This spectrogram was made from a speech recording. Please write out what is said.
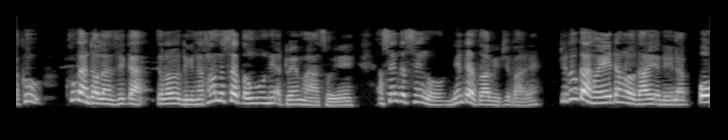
အခုခုခံဒေါ်လာစစ်ကကျွန်တော်တို့ဒီ2023ခုနှစ်အတွင်းမှာဆိုရင်အဆင့်တစ်ဆင့်ကိုမြင့်တက်သွားပြီဖြစ်ပါတယ် ပြည်သူ့ကာကွယ်ရေးတပ်မတော်သားတွေအနေနဲ့ပုံ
